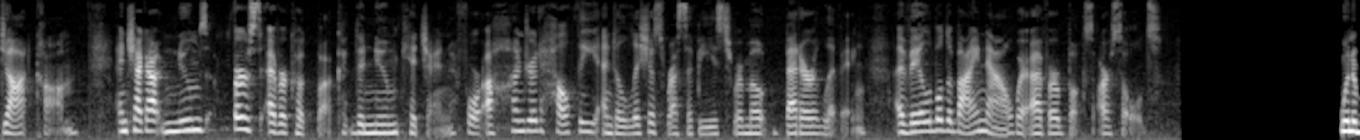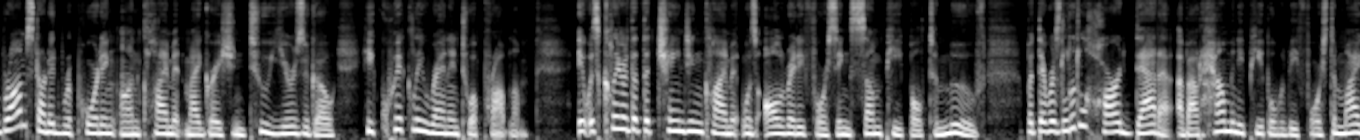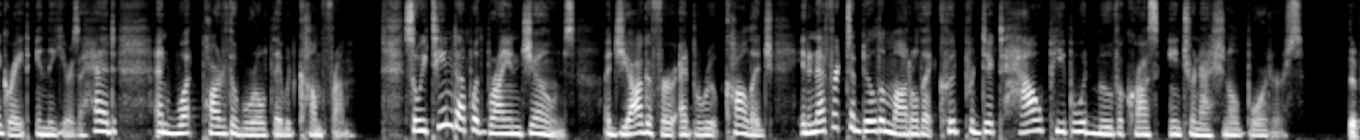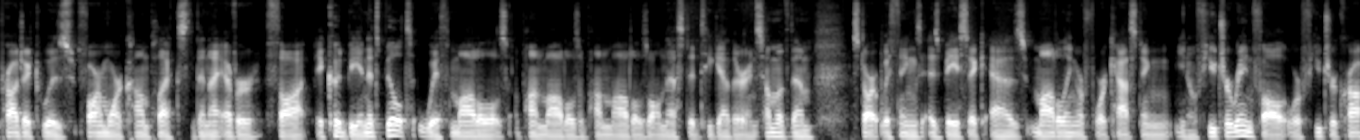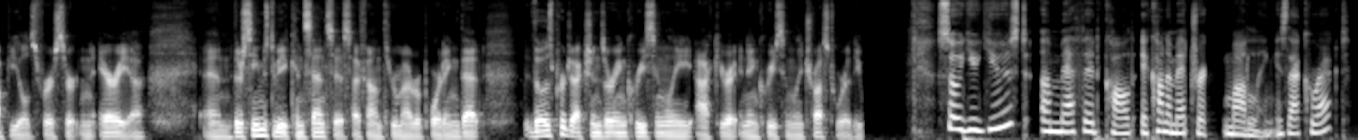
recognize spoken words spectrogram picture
noom.com and check out Noom's first ever cookbook, The Noom Kitchen, for 100 healthy and delicious recipes to promote better living. Available to buy now wherever books are sold. When Abrahm started reporting on climate migration two years ago, he quickly ran into a problem. It was clear that the changing climate was already forcing some people to move, but there was little hard data about how many people would be forced to migrate in the years ahead and what part of the world they would come from. So he teamed up with Bryan Jones, a geographer at Baruch College, in an effort to build a model that could predict how people would move across international borders. The project was far more complex than I ever thought it could be. And it's built with models upon models upon models all nested together. And some of them start with things as basic as modeling or forecasting, you know, future rainfall or future crop yields for a certain area. And there seems to be a consensus I found through my reporting that those projections are increasingly accurate and increasingly trustworthy. So you used a method called econometric modeling. Is that correct?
